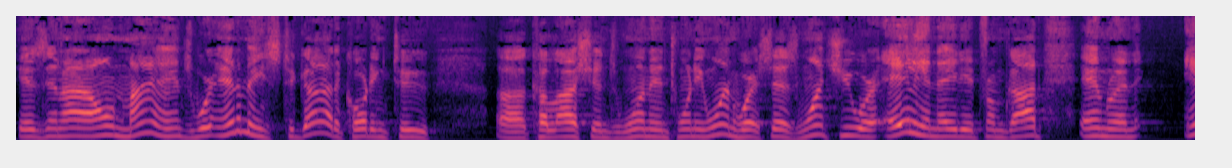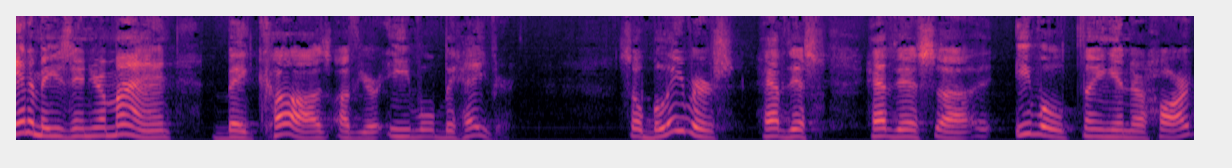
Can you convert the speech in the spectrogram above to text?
is in our own minds we're enemies to God according to uh, Colossians 1 and 21 where it says once you were alienated from God and were enemies in your mind because of your evil behavior. So believers have this have this uh, evil thing in their heart,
